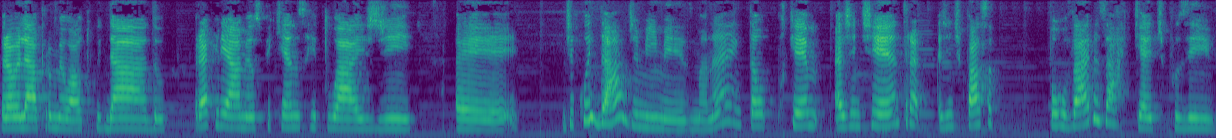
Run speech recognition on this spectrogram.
para olhar para o meu autocuidado, para criar meus pequenos rituais de. É, de cuidar de mim mesma, né? Então, porque a gente entra, a gente passa por vários arquétipos e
